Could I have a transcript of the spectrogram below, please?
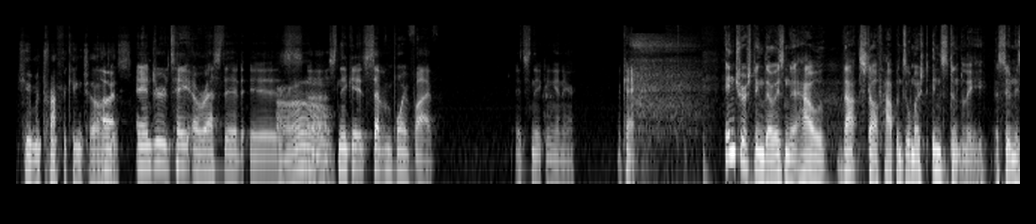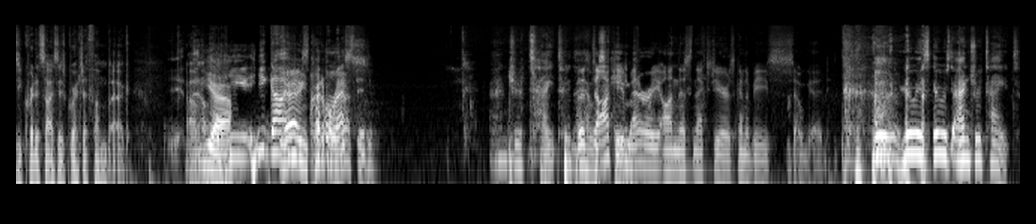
human trafficking All right, charges. Andrew Tate arrested is Oh. uh, sneaking seven point five. It's sneaking in here. Okay. interesting though, isn't it? How that stuff happens almost instantly as soon as he criticizes Greta Thunberg. Um, Yeah, He he got Yeah, himself incredible, yes. arrested. Andrew Tate. Who the, The hell is he? documentary on this next year is going to be so good. who, who is who is Andrew Tate?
